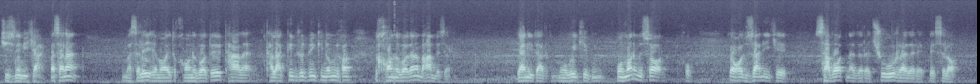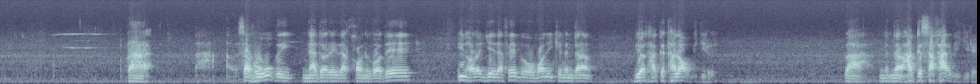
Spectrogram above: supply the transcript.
چیز نمی کرد مثلا مسئله حمایت خانواده تل- تلقی شد به اینکه اینا می‌خوان خانواده هم به هم بذارن. یعنی در موقعی که به عنوان مثال خب زنی که سواد نداره شعور نداره به اصطلاح و مثلا حقوقی نداره در خانواده این حالا یه دفعه به عنوان اینکه نمی‌دونم بیاد حق طلاق بگیره و نمی‌دونم حق سفر بگیره.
